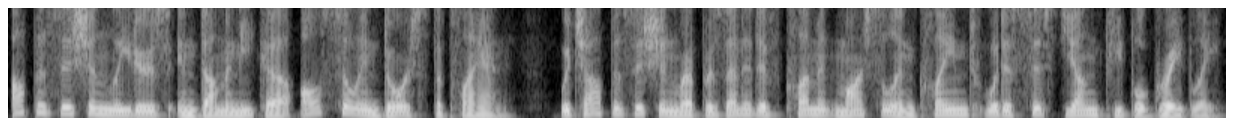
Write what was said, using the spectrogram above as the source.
Opposition leaders in Dominica also endorsed the plan, which opposition representative Clement Marcelin claimed would assist young people greatly.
